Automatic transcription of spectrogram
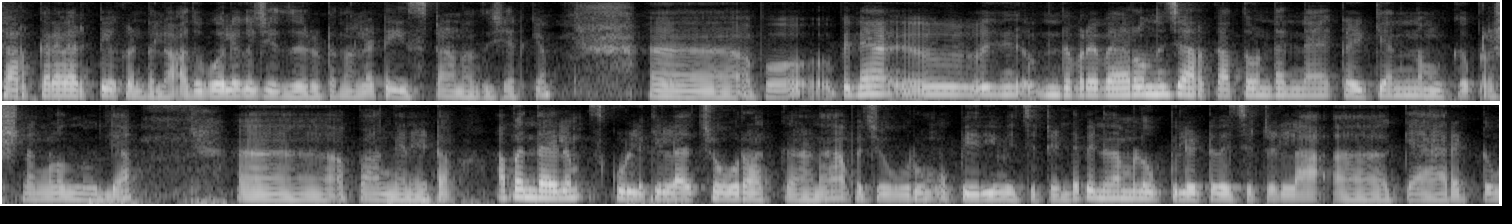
ശർക്കര വരട്ടിയൊക്കെ ഉണ്ടല്ലോ അതുപോലെയൊക്കെ ചെയ്ത് തരും കേട്ടോ. നല്ല ടേസ്റ്റാണത് ശരിക്കും. അപ്പോൾ പിന്നെ എന്താ പറയുക വേറെ ഒന്നും ചേർക്കാത്തതുകൊണ്ട് തന്നെ കഴിക്കാനും നമുക്ക് പ്രശ്നങ്ങളൊന്നുമില്ല. അപ്പോൾ അങ്ങനെ കേട്ടോ. അപ്പോൾ എന്തായാലും സ്കൂളിലേക്കുള്ള ചോറാക്കുകയാണ് അപ്പോൾ ചോറും ഉപ്പേരിയും വെച്ചിട്ടുണ്ട്. പിന്നെ നമ്മൾ ഉപ്പിലിട്ട് വെച്ചിട്ടുള്ള ക്യാരറ്റും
